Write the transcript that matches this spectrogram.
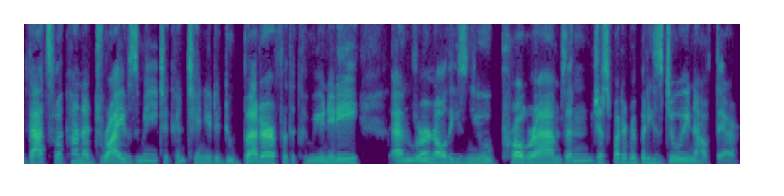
that's what kind of drives me to continue to do better for the community and learn all these new programs and just what everybody's doing out there.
